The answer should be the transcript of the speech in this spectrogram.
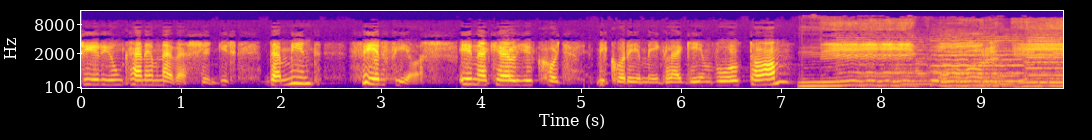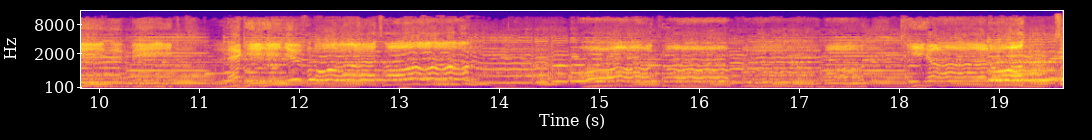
sírjunk, hanem nevessünk is. De mind férfias. Énekeljük, hogy mikor én még legén voltam. Mikor én még legény voltam, a kapuba kiállottam,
